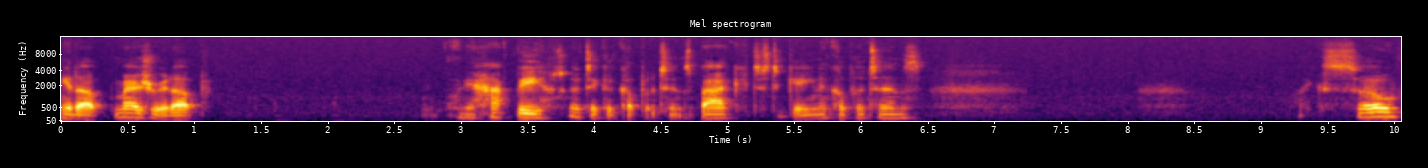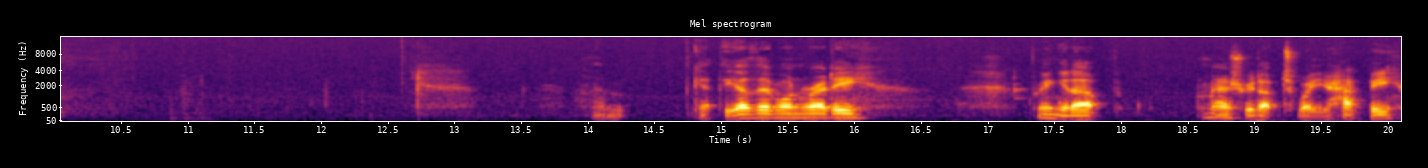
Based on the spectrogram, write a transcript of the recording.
it up, measure it up when you're happy, I'm just going to take a couple of turns back just to gain a couple of turns. Like so. Get the other one ready. Bring it up, measure it up to where you're happy.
